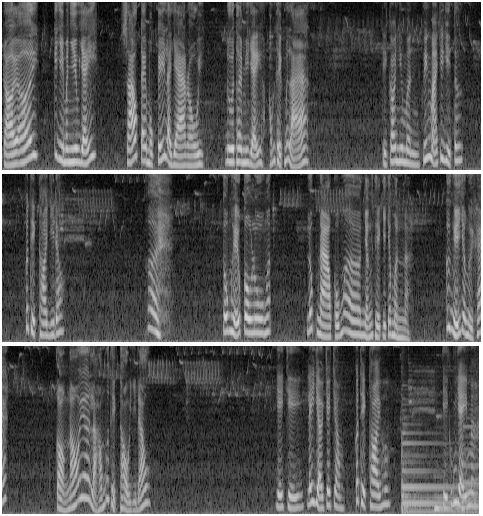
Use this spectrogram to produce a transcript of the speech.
Trời ơi Cái gì mà nhiều vậy? Sáu cây một ký là già rồi. Đưa thêm như vậy không thiệt mới lạ. Thì coi như mình khuyến mãi cho dì Tư. Có thiệt thòi gì đâu. Ôi, Tôi không hiểu cô luôn á. Lúc nào cũng ờ, nhận thiệt gì cho mình à. Cứ nghĩ cho người khác. Còn nói là không có thiệt thòi gì đâu Vậy chị lấy vợ cho chồng, Có thiệt thòi không? Chị cũng vậy mà.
